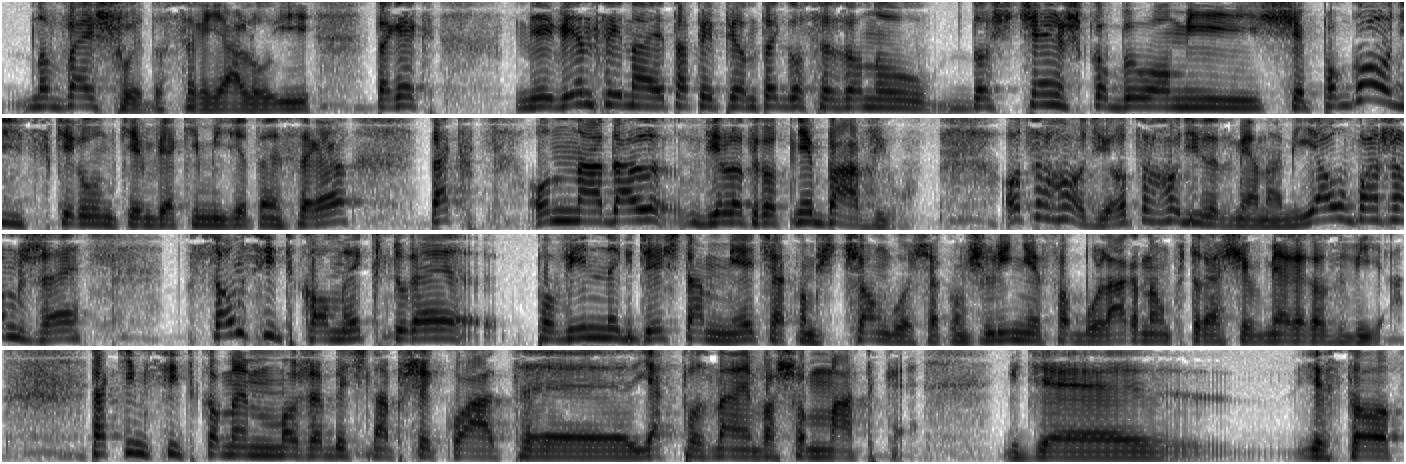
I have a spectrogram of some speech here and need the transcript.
no, weszły do serialu i tak jak mniej więcej na etapie piątego sezonu dość ciężko było mi się pogodzić z kierunkiem, w jakim idzie ten serial, tak on nadal wielokrotnie bawił. O co chodzi? O co chodzi ze zmianami? Ja uważam, że są sitcomy, które powinny gdzieś tam mieć jakąś ciągłość, jakąś linię fabularną, która się w miarę rozwija. Takim sitcomem może być na przykład e, Jak poznałem waszą matkę, gdzie jest to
